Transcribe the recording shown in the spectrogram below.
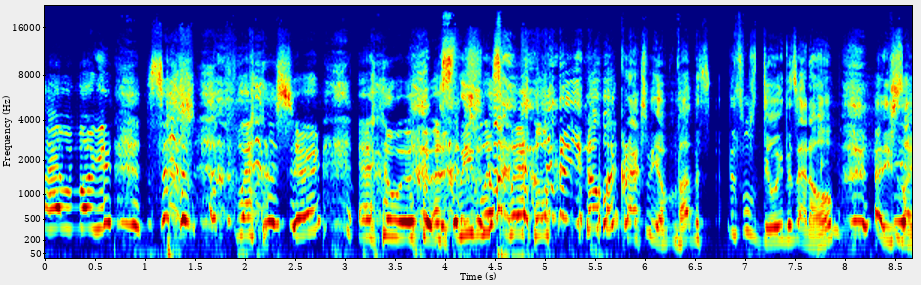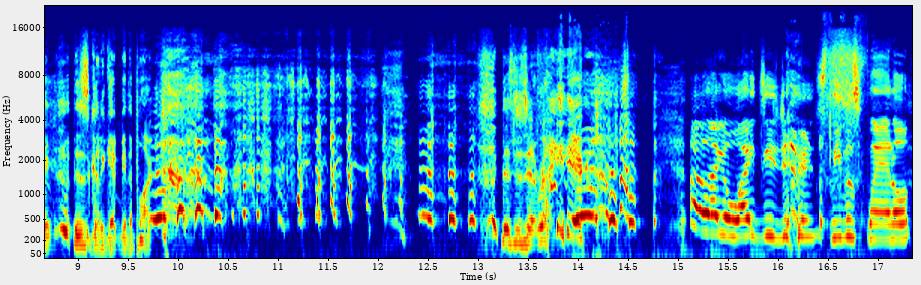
I have a fucking flannel shirt and a, a sleeveless flannel. you know what cracks me up about this? This was doing this at home, and he's just like, "This is gonna get me the part. this is it right here." I like a white t-shirt, sleeveless flannel.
